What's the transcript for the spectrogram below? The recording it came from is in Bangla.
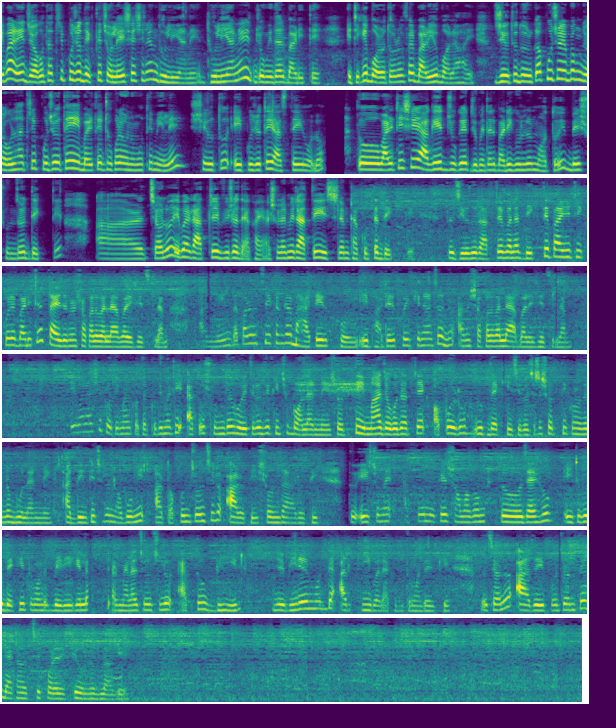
এবারে জগদ্ধাত্রী পুজো দেখতে চলে এসেছিলেন ধুলিয়ানে। ধুলিয়ানের জমিদার বাড়িতে। এটিকে বড় তরফের বাড়িও বলা হয়। যেহেতু দুর্গা পুজো এবং জগদ্ধাত্রী পুজোতে এই বাড়িতে ঢোকার অনুমতি মেলে, সেহেতু এই পুজোতেই আসতেই হলো। তো বাড়িটি সেই আগের যুগের জমিদার বাড়িগুলোর মতোই বেশ সুন্দর দেখতে। আর চলো এবার রাত্রের ভিডিও দেখায় আসলে আমি রাতেই এসেছিলাম ঠাকুরটা দেখতে। তো যেহেতু রাত্রেবেলা দেখতে পাইনি ঠিক করে বাড়িটা, তাই জন্য সকালবেলা আবার এসেছিলাম। আর মেন ব্যাপার হচ্ছে এখানকার ভাটের খই। এই ভাটের খই কেনার জন্য আমি সকালবেলা আবার এসেছিলাম। এবার আসি প্রতিমার কথা। প্রতিমাটি এত সুন্দর হয়েছিল যে কিছু বলার নেই। সত্যি, মা জগদ্ধাত্রী এক অপরূপ রূপ দেখিয়েছিল যেটা সত্যি কোনোদিনও ভোলার নেই। আর দিনটি ছিল নবমী, আর তখন চলছিল আরতি, সন্ধ্যা আরতি। তো এই সময় এত লোকের সমাগম। তো যাই হোক, এইটুকু দেখেই তোমাদের বেরিয়ে গেলাম। আর মেলা চলছিল এত ভিড় যে ভিড়ের মধ্যে আর কী বা দেখাবো তোমাদেরকে। তো চলো, আজ এই পর্যন্ত দেখা হচ্ছে পরের একটি অন্য ব্লগে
